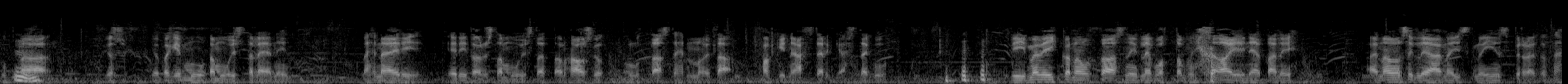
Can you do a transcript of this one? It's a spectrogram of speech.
Mutta mm. jos jotakin muuta muistelee, niin lähinnä eri, editoinnista muista, että on hauska ollut taas tehdä noita fucking aftercasteja, kun viime viikkona on ollut taas niin levottomia aineita, niin aina on silleen aina iskenyt inspiroita, että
